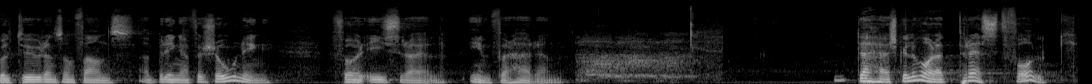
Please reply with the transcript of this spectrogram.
kulturen som fanns, att bringa försoning för Israel inför Herren. Det här skulle vara ett prästfolk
